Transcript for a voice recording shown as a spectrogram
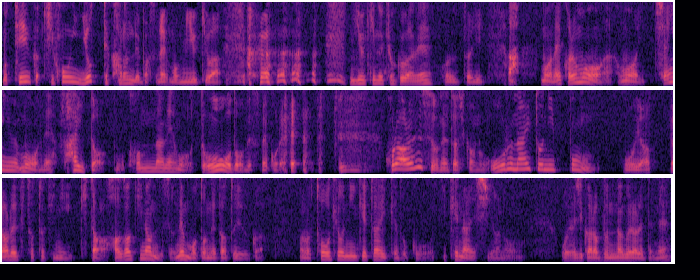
もうっていうか基本酔って絡んでますねもうみゆきは。みゆきの曲はね本当に。あもうねこれもうもう一番もうねファイト。もうこんなねもう堂々ですねこれ。これあれですよね確かあの「オールナイトニッポン」をやられてた時に来たハガキなんですよね元ネタというか。あの東京に行けたいけどこう行けないしあの親父からぶん殴られてね。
